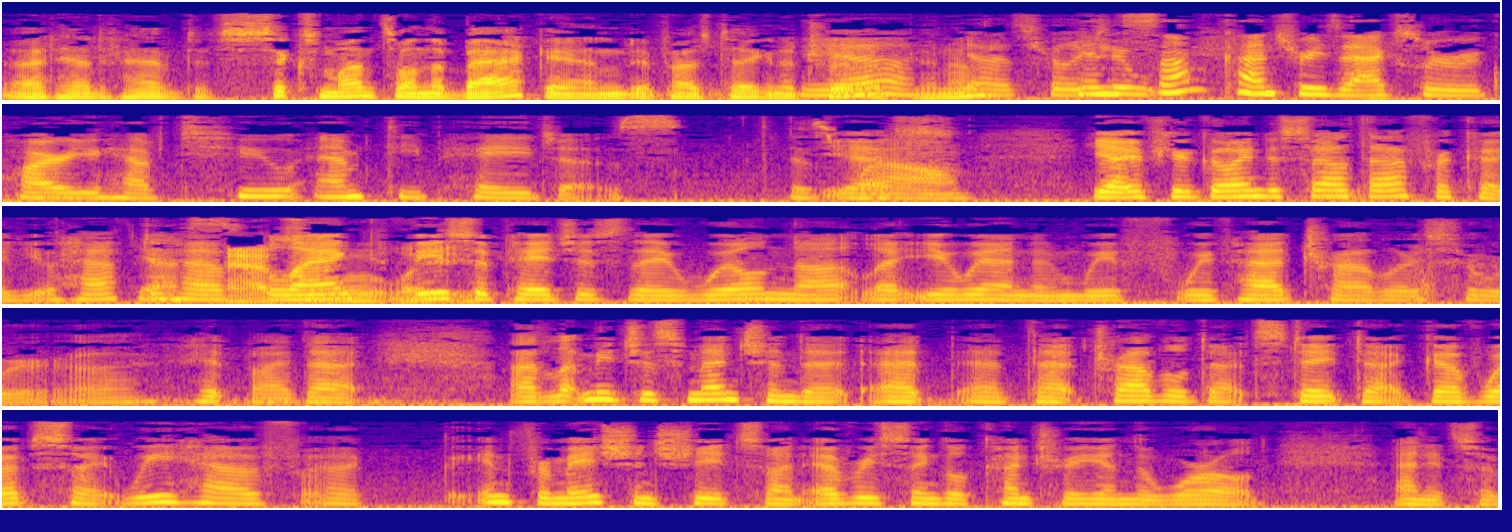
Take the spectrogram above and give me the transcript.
I'd have to have six months on the back end if I was taking a trip. yeah, you know? yeah, it's really And true. some countries actually require you have two empty pages as Yes. well. Yeah, if you're going to South Africa, you have to Yes. have blank visa pages. They will not let you in, and we've we've had travelers who were uh, hit by that. Uh, let me just mention that at, at that travel.state.gov website, we have uh, information sheets on every single country in the world. And it's a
